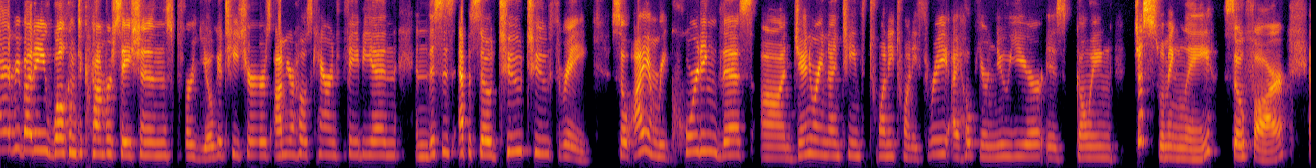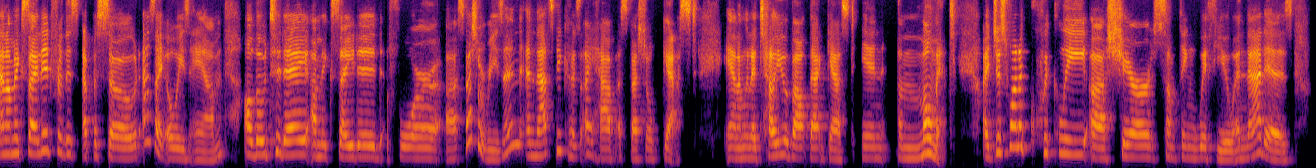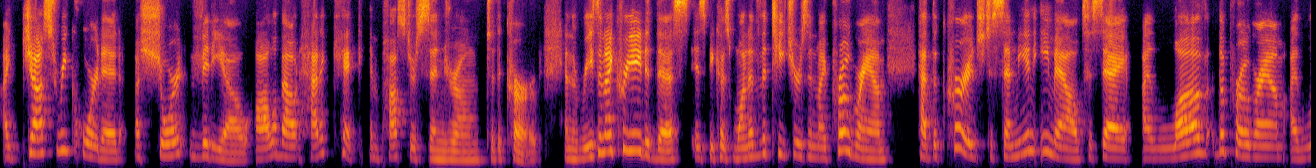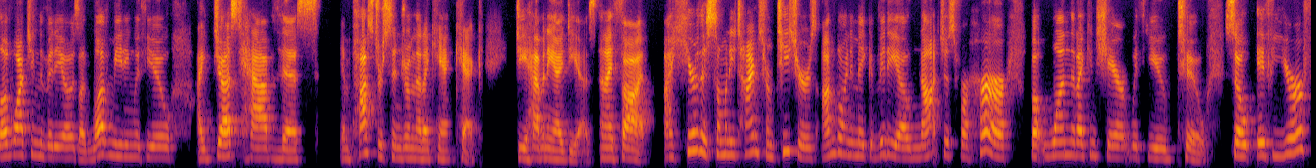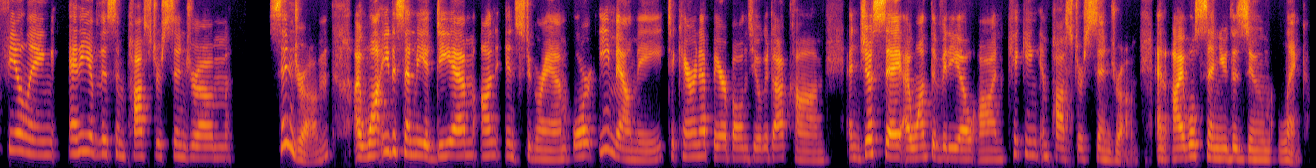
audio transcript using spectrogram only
Hi, everybody. Welcome to Conversations for Yoga Teachers. I'm your host, Karen Fabian, and this is episode 223. So I am recording this on January 19th, 2023. I hope your new year is going just swimmingly so far. And I'm excited for this episode, as I always am. Although today I'm excited for a special reason, and that's because I have a special guest. And I'm going to tell you about that guest in a moment. I just want to quickly uh, share something with you, and that is I just recorded a short video all about how to kick imposter syndrome to the curb. And the reason I created this is because one of the teachers in my program had the courage to send me an email to say, I love the program. I love watching the videos. I love meeting with you. I just have this imposter syndrome that I can't kick. Do you have any ideas? And I thought, I hear this so many times from teachers. I'm going to make a video, not just for her, but one that I can share with you too. So if you're feeling any of this imposter syndrome, syndrome, I want you to send me a DM on Instagram or email me to Karen at barebonesyoga.com and just say, I want the video on kicking imposter syndrome, and I will send you the Zoom link.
